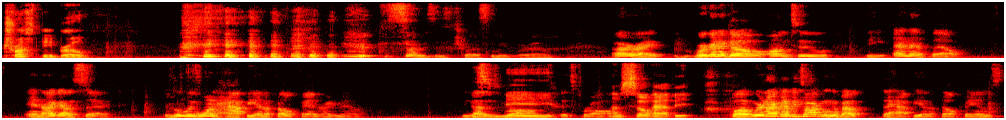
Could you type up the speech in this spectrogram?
trust me, bro. Sources trust me, bro. All right, we're gonna go on to the NFL, and I gotta say, there's only one happy NFL fan right now. And That It's is me. Rob. It's Rob. I'm so happy. But we're not going to be talking about the happy NFL fans.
